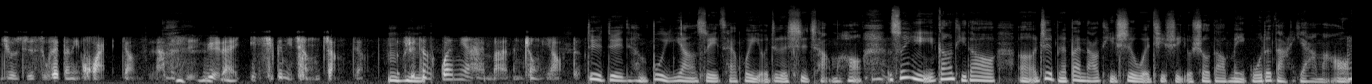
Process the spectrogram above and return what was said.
就只是我在等你坏这样子，他们是越来一起跟你成长。嗯，所以这个观念还蛮重要的。对对，很不一样，所以才会有这个市场嘛，哈。所以刚刚提到，呃，日本的半导体视为其实有受到美国的打压嘛，哦，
